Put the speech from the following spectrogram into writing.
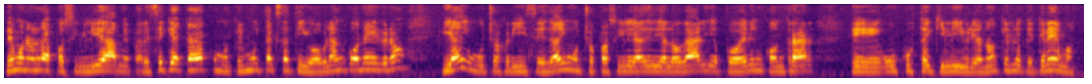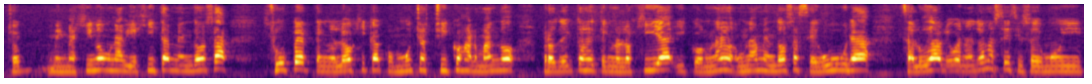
démonos la posibilidad. Me parece que acá como que es muy taxativo, blanco-negro, y hay muchos grises, hay mucha posibilidad de dialogar y de poder encontrar eh, un justo equilibrio, ¿no? Que es lo que queremos. Yo me imagino una viejita en Mendoza súper tecnológica, con muchos chicos armando proyectos de tecnología y con una, una Mendoza segura, saludable. Bueno, yo no sé si soy muy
